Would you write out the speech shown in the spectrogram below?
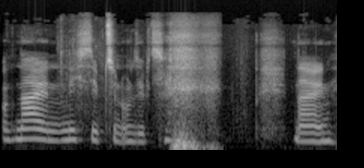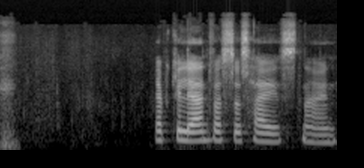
Und nein, nicht 17 um 17. nein. Ich habe gelernt, was das heißt. Nein.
